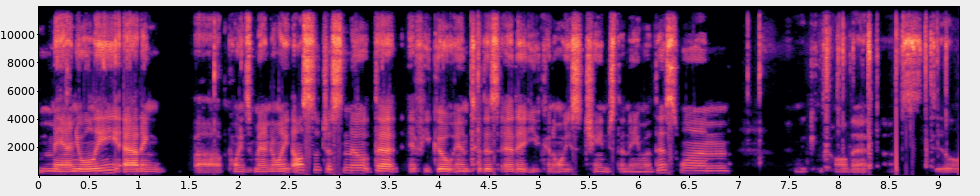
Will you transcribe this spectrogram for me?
manually, adding uh, points manually. Also just note that if you go into this edit, you can always change the name of this one. We can call that uh, still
